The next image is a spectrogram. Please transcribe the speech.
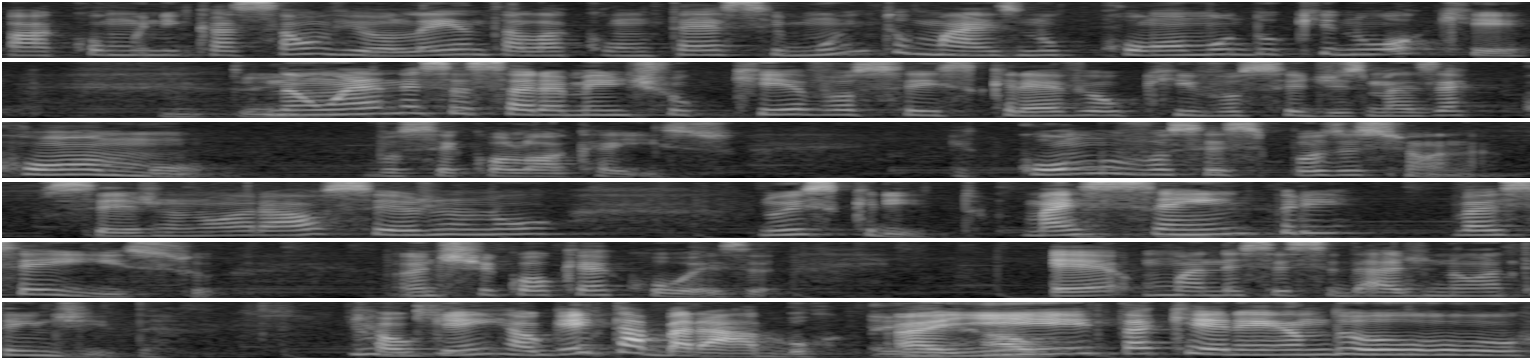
a comunicação violenta, ela acontece muito mais no como do que no o quê. Entendi. Não é necessariamente o que você escreve ou o que você diz, mas é como você coloca isso. É como você se posiciona, seja no oral, seja no, no escrito. Mas sempre vai ser isso, antes de qualquer coisa. É uma necessidade não atendida. E o alguém, alguém tá brabo. É, Aí tá querendo.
